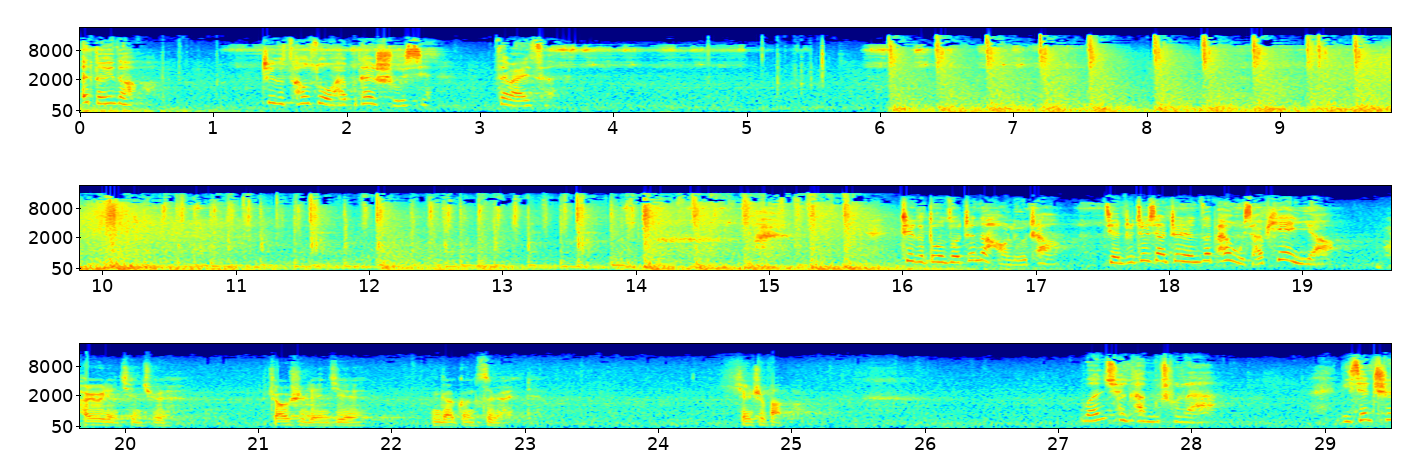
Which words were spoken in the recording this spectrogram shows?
哎，等一等，这个操作我还不太熟悉，再玩一次。这个动作真的好流畅，简直就像真人在拍武侠片一样。还有点欠缺，招式连接应该更自然一点。先吃饭吧。完全看不出来。你先吃，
